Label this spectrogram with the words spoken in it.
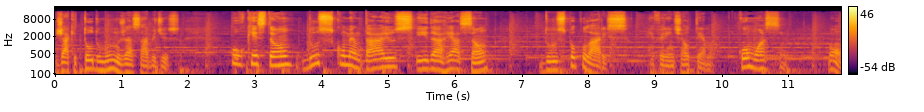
Já que todo mundo já sabe disso por questão dos comentários e da reação dos populares referente ao tema. Como assim? Bom,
